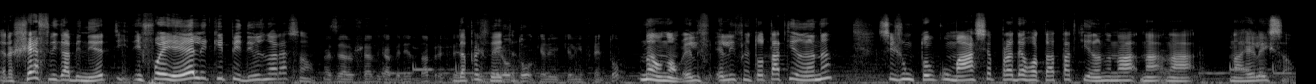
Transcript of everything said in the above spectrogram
era chefe de gabinete e foi ele que pediu exoneração. Mas era o chefe de gabinete da prefeita? Da prefeita. Que ele, que ele, que ele enfrentou? Não, não. Ele, ele enfrentou Tatiana, se juntou com Márcia para derrotar Tatiana na, na, na, na, reeleição.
